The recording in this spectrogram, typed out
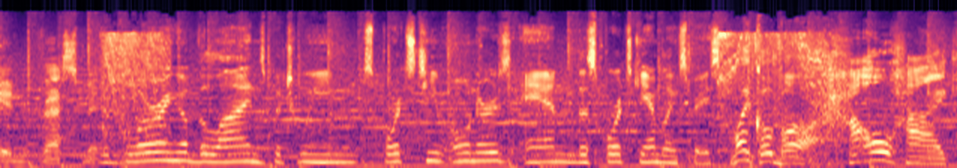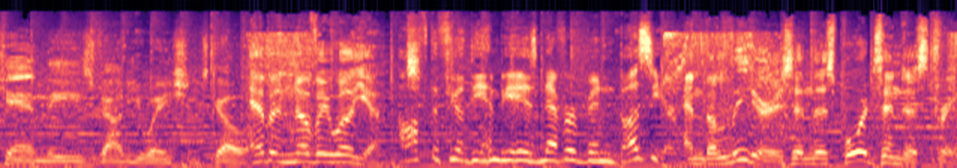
investment. The blurring of the lines between sports team owners and the sports gambling space. Michael Barr. How high can these valuations go? Eben Novy-Williams. Off the field, the NBA has never been buzzier. And the leaders in the sports industry.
